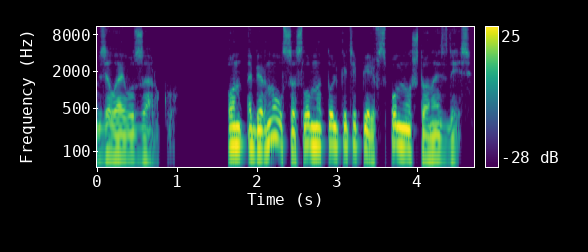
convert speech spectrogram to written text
взяла его за руку. Он обернулся, словно только теперь вспомнил, что она здесь.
